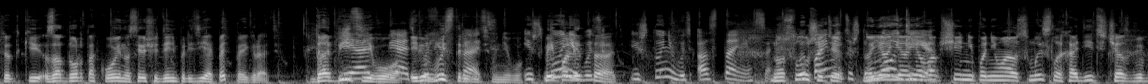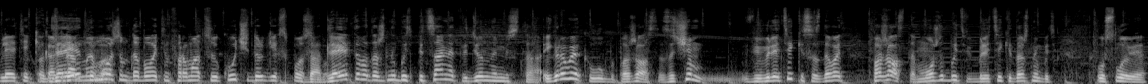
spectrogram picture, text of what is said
все-таки задор такой, на следующий день приди опять поиграть. Добить И его или выстрелить в него. И что-нибудь, полетать. и что-нибудь останется. Но Вы слушайте, поймите, что но я, я- многие... я вообще не понимаю смысла ходить сейчас в библиотеке, Для когда мы этого- можем добывать информацию кучей других Да, способов. для этого должны быть специально отведенные места. Игровые клубы, пожалуйста. Зачем в библиотеке создавать? Пожалуйста, может быть, в библиотеке должны быть условия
